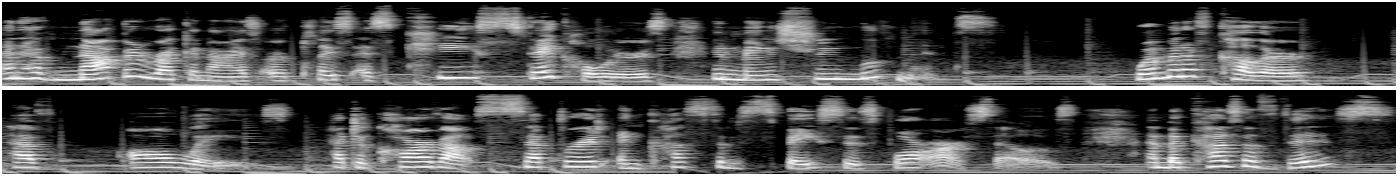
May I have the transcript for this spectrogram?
and have not been recognized or placed as key stakeholders in mainstream movements. Women of color have always had to carve out separate and custom spaces for ourselves, and because of this,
